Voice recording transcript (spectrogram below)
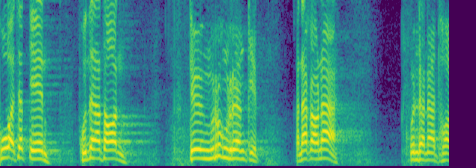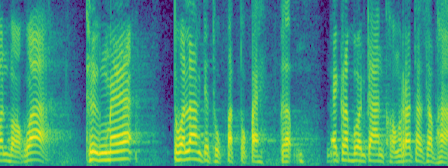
ขั้วชัดเจน คุณธนาธรจึงรุ่งเรืองกิจคณะก้าวหน้า คุณธนาธรบอกว่า ถึงแม้ตัวล่างจะถูกปัดตกไป ครับในกระบวนการของรัฐสภา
